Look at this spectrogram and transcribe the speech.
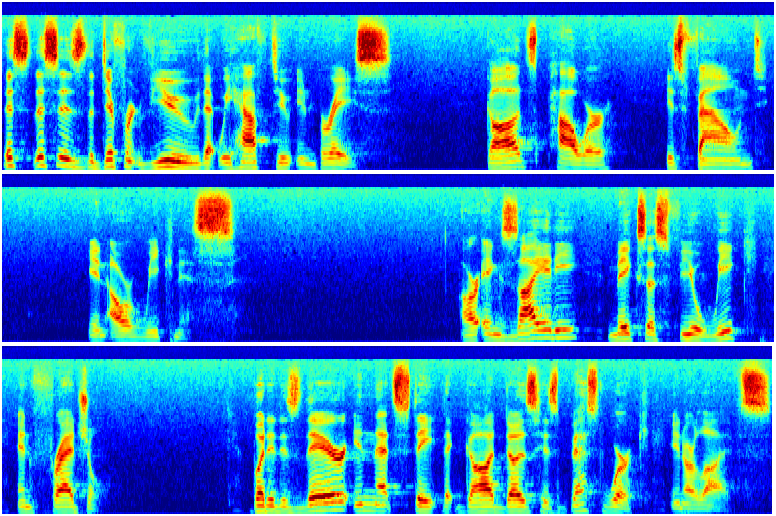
This, this is the different view that we have to embrace. God's power is found in our weakness. Our anxiety makes us feel weak and fragile. But it is there in that state that God does his best work in our lives.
